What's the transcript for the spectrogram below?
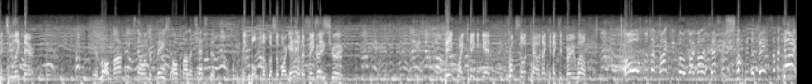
Bit too late there. Yeah, a lot of markings now on the face of Malatesta. I think both of them got some markings Yeah, on their faces. very true. Big right kick again from Son and that connected very well. Oh, good left high kick goal by Malatesta, slap in the face on the Thai,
